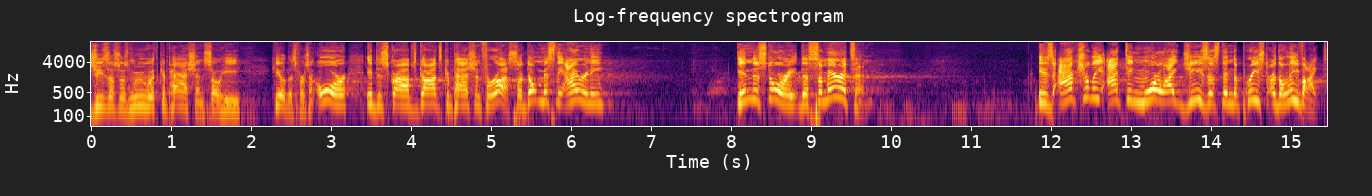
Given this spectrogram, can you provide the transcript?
Jesus was moved with compassion, so he healed this person. Or it describes God's compassion for us. So don't miss the irony. In the story, the Samaritan is actually acting more like Jesus than the priest or the Levite.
